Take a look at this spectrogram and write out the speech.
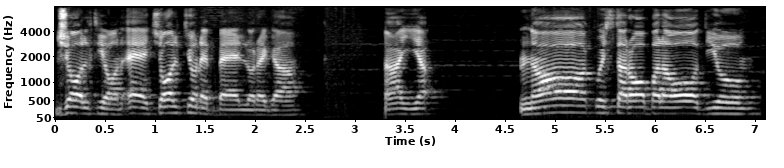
Jolteon. Eh, Jolteon è bello, raga. Aia. No, questa roba la odio.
